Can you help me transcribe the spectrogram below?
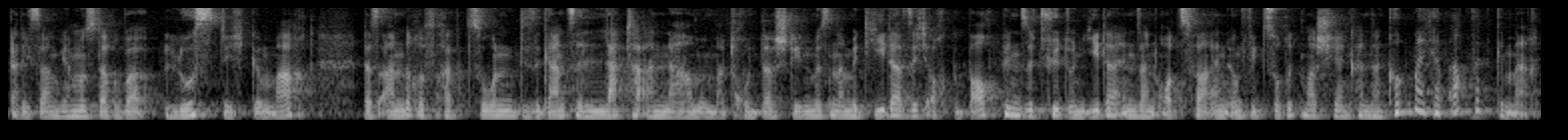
ehrlich sagen, wir haben uns darüber lustig gemacht, dass andere Fraktionen diese ganze Latte an mal drunter stehen müssen, damit jeder sich auch gebauchpinselt fühlt und jeder in seinen Ortsverein irgendwie zurückmarschieren kann. Dann guck mal, ich habe auch was gemacht.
